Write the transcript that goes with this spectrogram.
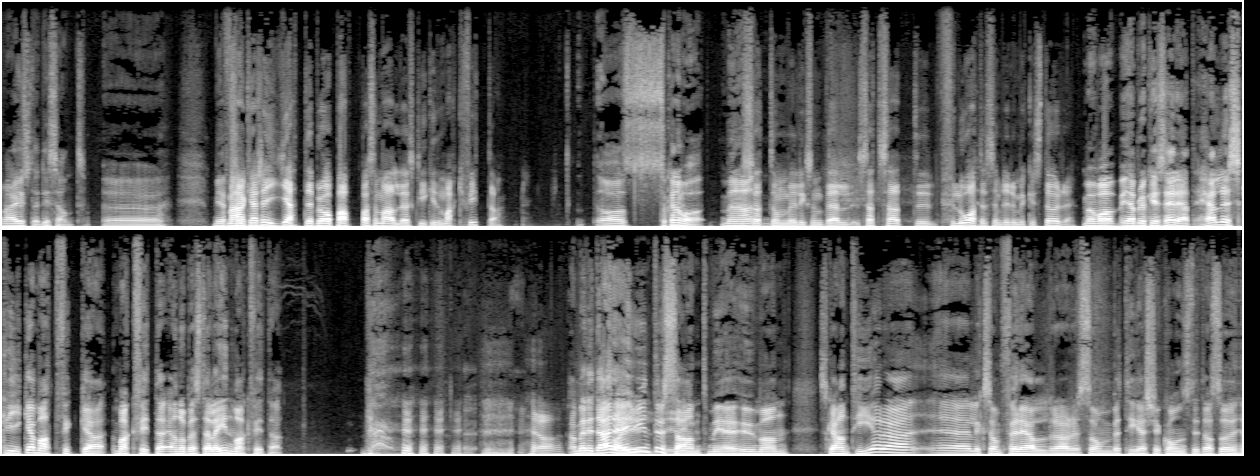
Nej just det, det är sant. Eh, men Men han kanske är en jättebra pappa som aldrig har skrikit mackfitta Ja, så kan det vara. Men, Så att de är liksom väl, så att, så att eh, förlåtelsen blir det mycket större men vad, jag brukar ju säga det att hellre skrika mattficka, mackfitta än att beställa in mackfitta. Ja Ja men det där Ja, är det- ju det- intressant med hur man ska hantera eh, liksom föräldrar som beter sig konstigt. Alltså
